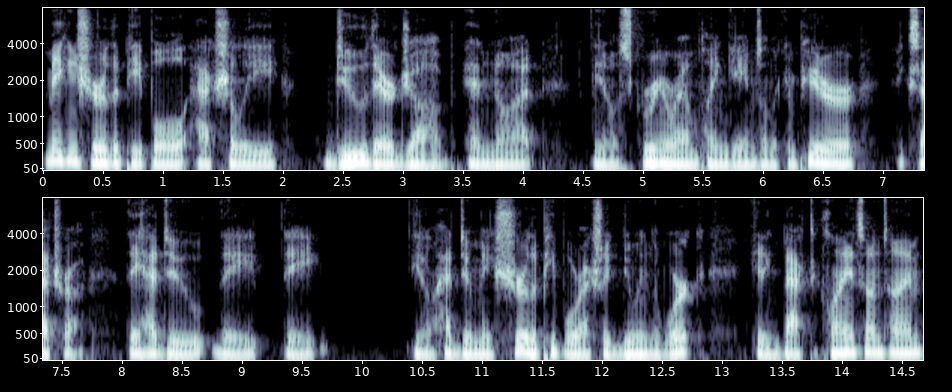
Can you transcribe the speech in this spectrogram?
making sure that people actually do their job and not, you know, screwing around playing games on the computer, etc. They had to they they you know had to make sure that people were actually doing the work getting back to clients on time.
